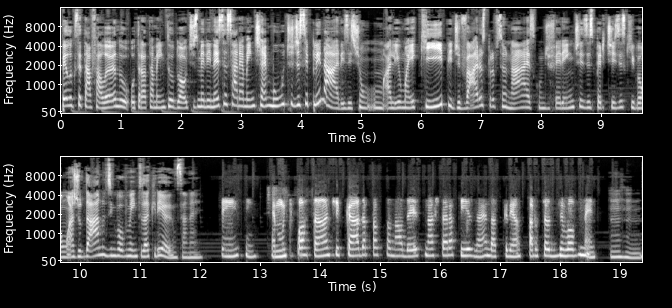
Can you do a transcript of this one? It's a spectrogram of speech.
Pelo que você está falando, o tratamento do autismo ele necessariamente é multidisciplinar. Existe um, um, ali uma equipe de vários profissionais com diferentes expertises que vão ajudar no desenvolvimento da criança, né? Sim, sim. É muito importante cada profissional desse nas terapias, né, das crianças para o seu desenvolvimento. Uhum.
